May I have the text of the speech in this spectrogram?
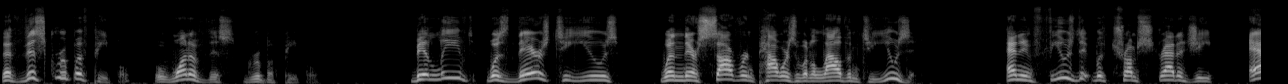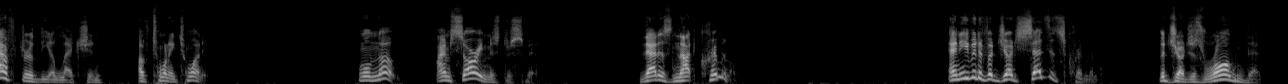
that this group of people, or one of this group of people, believed was theirs to use when their sovereign powers would allow them to use it, and infused it with Trump's strategy after the election of 2020. Well, no. I'm sorry, Mr. Smith. That is not criminal. And even if a judge says it's criminal, the judge is wrong then.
